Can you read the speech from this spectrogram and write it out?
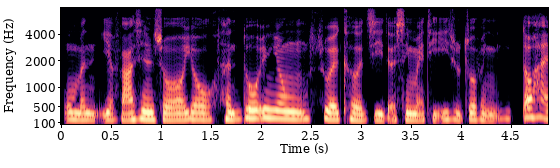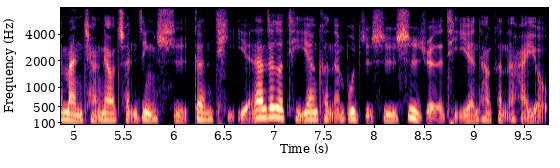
我们也发现说有很多运用数位科技的新媒体艺术作品，都还蛮强调沉浸式跟体验。那这个体验可能不只是视觉的体验，它可能还有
